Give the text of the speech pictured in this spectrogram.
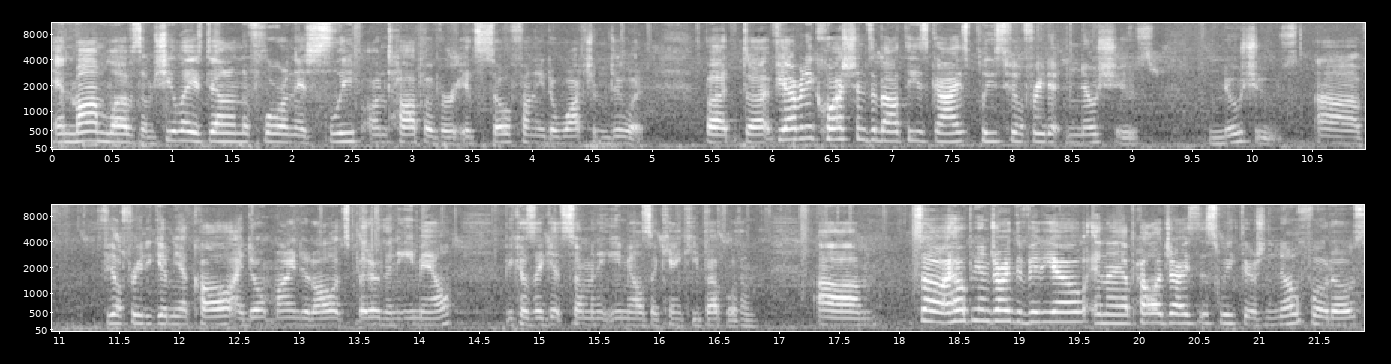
And mom loves them. She lays down on the floor and they sleep on top of her. It's so funny to watch them do it. But uh, if you have any questions about these guys, please feel free to, no shoes, no shoes. Uh, feel free to give me a call. I don't mind at all. It's better than email because I get so many emails I can't keep up with them. Um, so I hope you enjoyed the video and I apologize this week. There's no photos.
